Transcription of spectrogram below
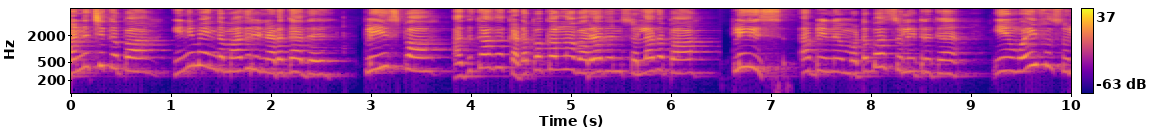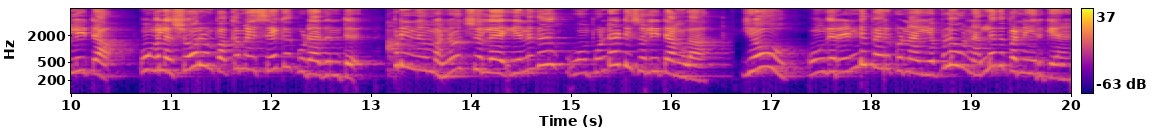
மன்னிச்சுக்கப்பா இனிமே இந்த மாதிரி நடக்காது. ப்ளீஸ்ப்பா அதுக்காக கடப்பக்கம்லாம் வராதுன்னு சொல்லாதப்பா. ப்ளீஸ் அப்படின்னு மொட்டபா சொல்லிட்டு இருக்கேன் என் ஒய்ஃபு சொல்லிட்டா உங்களை ஷோரூம் பக்கமே சேர்க்கக்கூடாதுன்ட்டு. அப்படின்னு மனோஜ் சொல்ல என்னது? உன் பொண்டாட்டி சொல்லிட்டாங்களா? யோ உங்க ரெண்டு பேருக்கும் நான் எவ்வளவு நல்லது பண்ணியிருக்கேன்.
